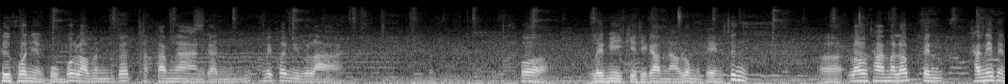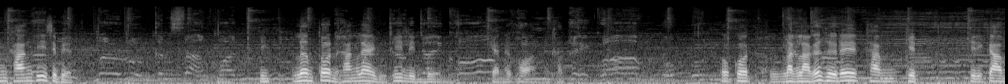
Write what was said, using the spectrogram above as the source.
คือคนอย่างกลุ่มพวกเรามันก็ทำงานกันไม่ค่อยมีเวลา ก็เลยมีกิจกรรมหนาวลมเพลง ซึ่งเเราทำมาแล้วเป็นครั้งนี้เป็นครั้งที่ 11 เริ่มต้นครั้งแรกอยู่ที่ริมบึงแก่นนครนะครับก็หลักๆก็คือได้ทำกิจกิจกรรม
